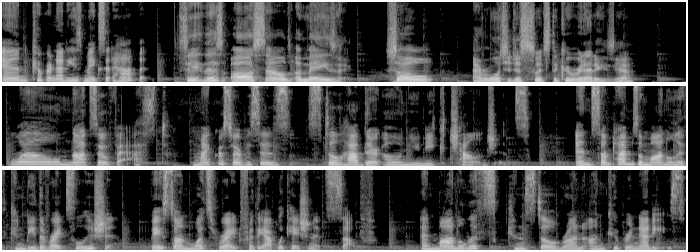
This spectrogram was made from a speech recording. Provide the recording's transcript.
and Kubernetes makes it happen. See, this all sounds amazing. So, everyone should just switch to Kubernetes, yeah? Well, not so fast. Microservices still have their own unique challenges, and sometimes a monolith can be the right solution, based on what's right for the application itself. And monoliths can still run on Kubernetes,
